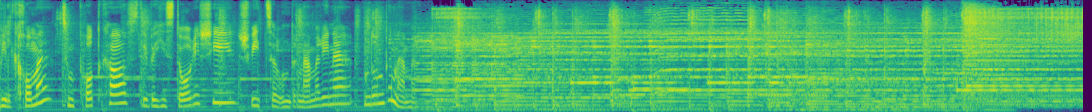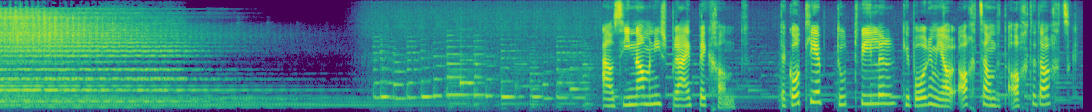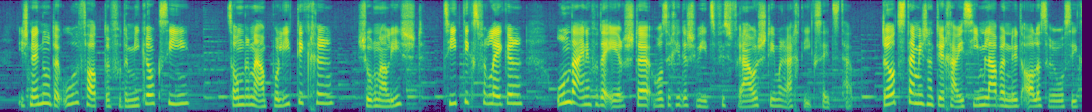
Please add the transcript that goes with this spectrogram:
Willkommen zum Podcast über historische Schweizer Unternehmerinnen und Unternehmer. Auch sein Name ist breit bekannt. Der Gottlieb Duttwiller, geboren im Jahr 1888, ist nicht nur der Urvater der Migros, sondern auch Politiker, Journalist, Zeitungsverleger und einer der ersten, der sich in der Schweiz für das Frauenstimmrecht eingesetzt hat. Trotzdem ist natürlich auch in seinem Leben nicht alles rosig.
